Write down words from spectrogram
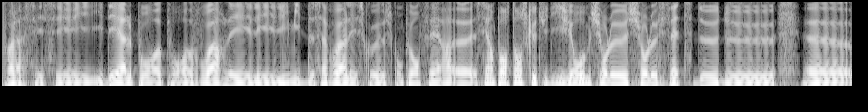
Voilà, c'est idéal pour, pour voir les, les, limites de sa voile et ce qu'on ce qu'on peut en faire. Euh, c'est important ce que tu dis, Jérôme, sur le, sur le fait de. de euh,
